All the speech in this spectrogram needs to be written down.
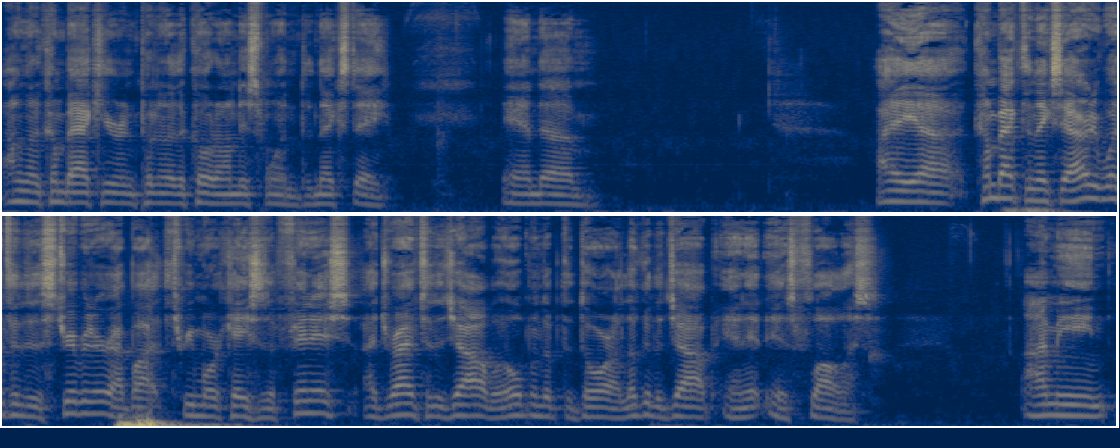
I'm going to come back here and put another coat on this one the next day. And um, I uh, come back the next day. I already went to the distributor. I bought three more cases of finish. I drive to the job. I opened up the door. I look at the job, and it is flawless. I mean,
